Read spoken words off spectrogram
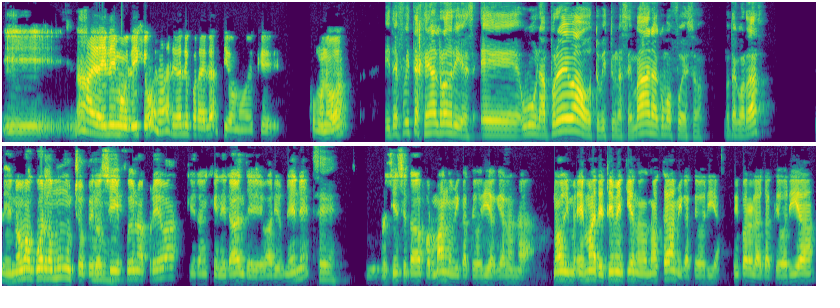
Y nada, ahí le, le dije, bueno, dale, dale para adelante y vamos a ver que, cómo no va. Y te fuiste a General Rodríguez. Eh, ¿Hubo una prueba o tuviste una semana? ¿Cómo fue eso? ¿No te acordás? Eh, no me acuerdo mucho, pero mm. sí, fue una prueba que era en general de varios nenes. Sí. Recién se estaba formando mi categoría, que eran la... No, es más, te estoy mintiendo, no estaba mi categoría. Fui para la categoría...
